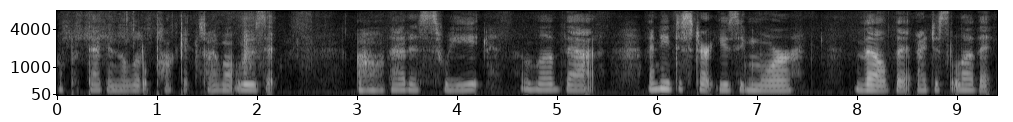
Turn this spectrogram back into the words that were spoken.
I'll put that in the little pocket so I won't lose it. Oh, that is sweet. I love that. I need to start using more velvet. I just love it.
